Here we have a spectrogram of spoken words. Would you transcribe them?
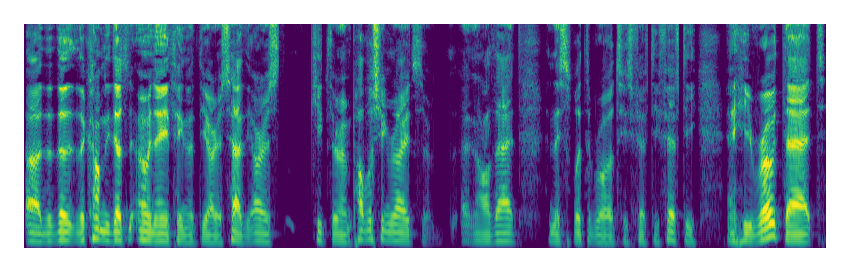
Uh, the, the the company doesn't own anything that the artists have. The artists keep their own publishing rights and all that, and they split the royalties 50-50. And he wrote that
